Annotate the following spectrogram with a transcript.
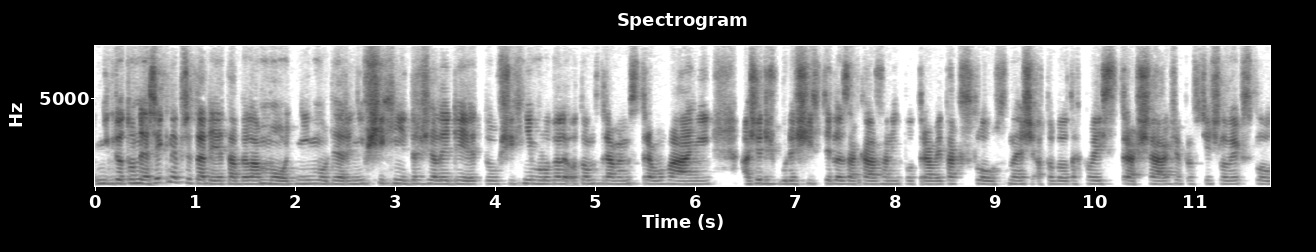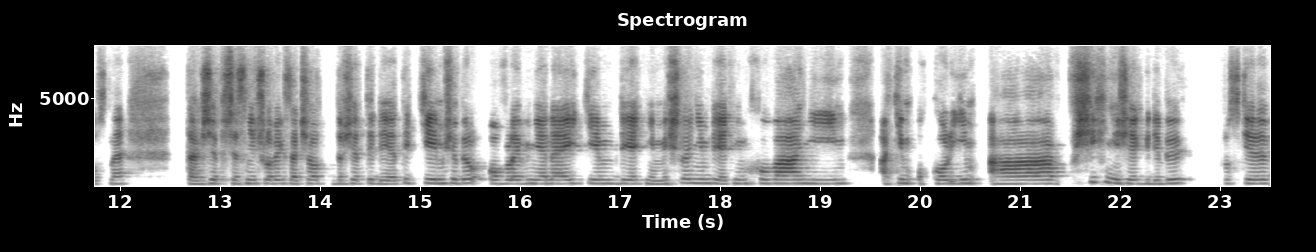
nikdo to neřekne, protože ta dieta byla módní, moderní, všichni drželi dietu, všichni mluvili o tom zdravém stravování a že když budeš jíst tyhle zakázané potravy, tak slousneš a to byl takový strašák, že prostě člověk slousne takže přesně člověk začal držet ty diety tím, že byl ovlivněný tím dietním myšlením, dietním chováním a tím okolím. A všichni, že kdyby prostě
